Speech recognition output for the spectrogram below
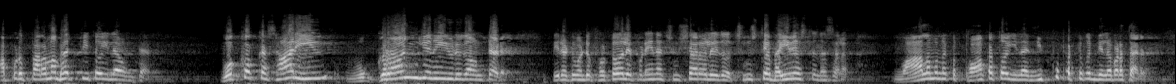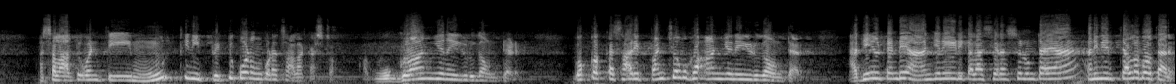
అప్పుడు పరమభక్తితో ఇలా ఉంటాడు. ఒక్కొక్కసారి ఉగ్రాంజనేయుడుగా ఉంటాడు. మీరు అటువంటి ఫోటోలు ఎప్పుడైనా చూశారో లేదో చూస్తే భయం వేస్తుంది అసలు. వాళ్ళమునకు తోకతో ఇలా నిప్పు పట్టుకుని నిలబడతారు. అసలు అటువంటి మూర్తిని పెట్టుకోవడం కూడా చాలా కష్టం. ఉగ్రాంజనేయుడుగా ఉంటాడు. ఒక్కొక్కసారి పంచముఖ ఆంజనేయుడుగా ఉంటాడు. అదేమిటండి ఆంజనేయుడికి అలా శిరస్సులు ఉంటాయా అని మీరు తెల్లబోతారు.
